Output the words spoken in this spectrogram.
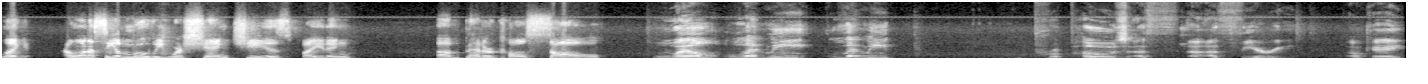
like I want to see a movie where Shang Chi is fighting a Better Call Saul. Well, let me let me propose a th- a theory. Okay.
